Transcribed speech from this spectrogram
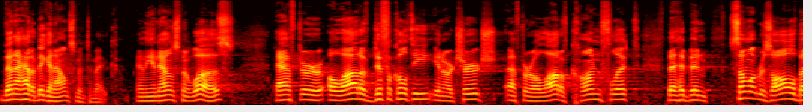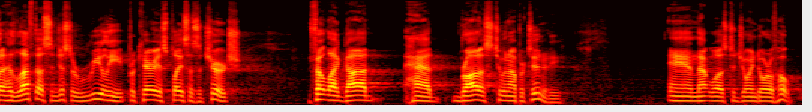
then I had a big announcement to make. And the announcement was after a lot of difficulty in our church, after a lot of conflict that had been somewhat resolved but had left us in just a really precarious place as a church, it felt like God had brought us to an opportunity, and that was to join Door of Hope.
